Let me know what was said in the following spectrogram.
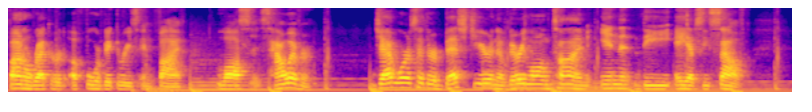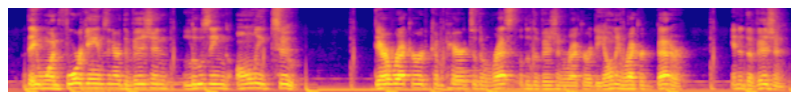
Final record of 4 victories and 5 losses. However, Jaguars had their best year in a very long time in the AFC South. They won 4 games in their division, losing only 2 their record compared to the rest of the division record, the only record better in the division.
